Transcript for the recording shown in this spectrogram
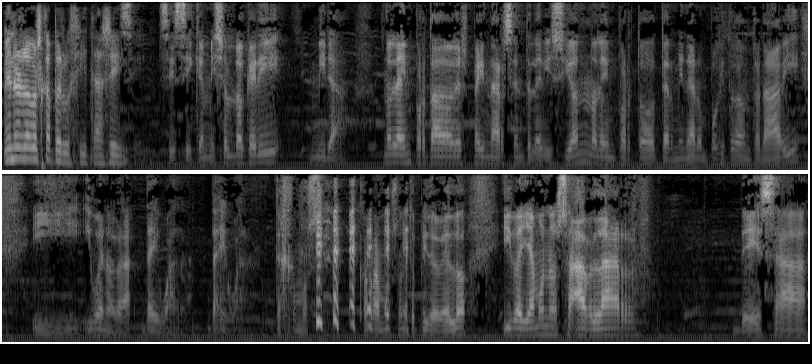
Menos Lobos Caperucita, sí. Sí, sí, sí, que Michelle Dockery, mira, no le ha importado despeinarse en televisión, no le importó terminar un poquito Downton Abbey y, y bueno, da, da igual, da igual. Dejemos, corramos un tupido velo y vayámonos a hablar de esa,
